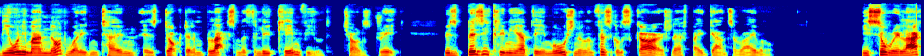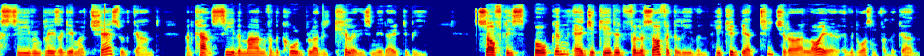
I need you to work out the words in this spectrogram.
The only man not worried in town is doctor and blacksmith Luke Canfield, Charles Drake, who's busy cleaning up the emotional and physical scars left by Gant's arrival. He's so relaxed he even plays a game of chess with Gant and can't see the man for the cold blooded killer he's made out to be. Softly spoken, educated, philosophical even, he could be a teacher or a lawyer if it wasn't for the gun.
